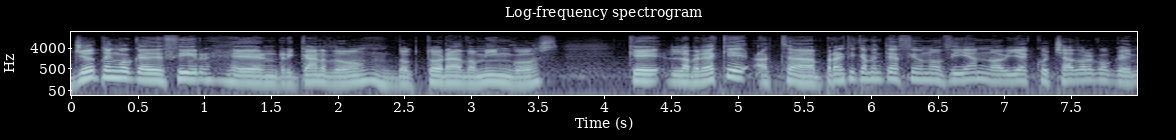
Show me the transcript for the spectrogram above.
Yo tengo que decir, eh, Ricardo, doctora Domingos, que la verdad es que hasta prácticamente hace unos días no había escuchado algo que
